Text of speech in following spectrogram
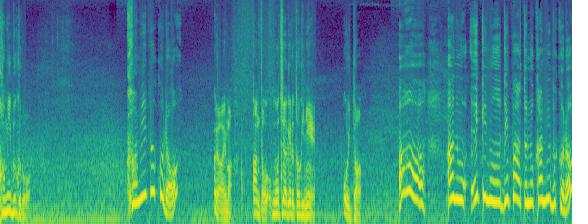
紙袋？紙袋？いや今あんたを持ち上げる時に置いた。あああの駅のデパートの紙袋？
